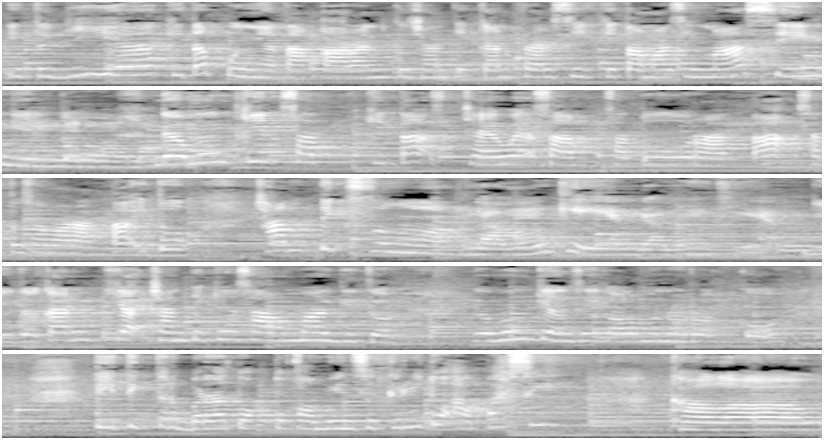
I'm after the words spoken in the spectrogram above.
itu dia kita punya takaran kecantikan versi kita masing-masing gitu. nggak mungkin saat kita cewek sa- satu rata satu sama rata itu cantik semua. Nggak mungkin nggak mungkin. Gitu kan kayak cantiknya sama gitu. Nggak mungkin sih kalau menurutku. Titik terberat waktu kamu insecure itu apa sih kalau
